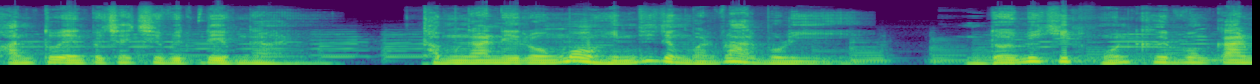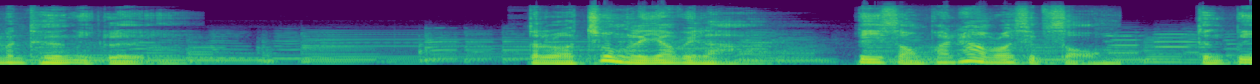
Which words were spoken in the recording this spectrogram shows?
ผันตัวเองไปใช้ชีวิตเรียบง่าย ทำงานในโรงหม้อหินที่จังหวัดราชบุรี โดยไม่คิดหวนคืนวงการบันเทิงอีกเลย ตลอดช่วงระยะเวลา ปี 2512 ถึงปี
